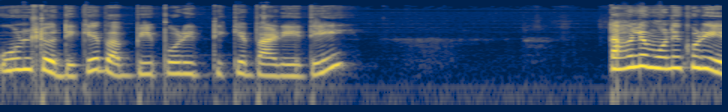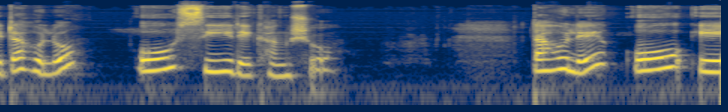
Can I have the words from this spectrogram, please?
উল্টো দিকে বা বিপরীত দিকে বাড়িয়ে দিই, তাহলে মনে করি এটা হলো ও সি রেখাংশ। তাহলে ও এ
